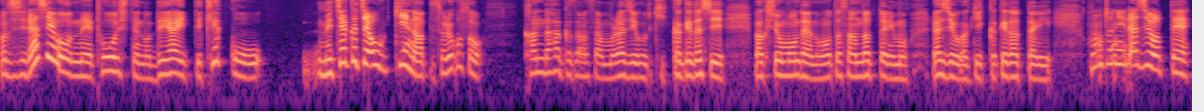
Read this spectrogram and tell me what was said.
私ラジオをね通しての出会いって結構めちゃくちゃ大きいなって。それこそ神田伯山さんもラジオきっかけだし爆笑問題の太田さんだったりもラジオがきっかけだったり。本当にラジオって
